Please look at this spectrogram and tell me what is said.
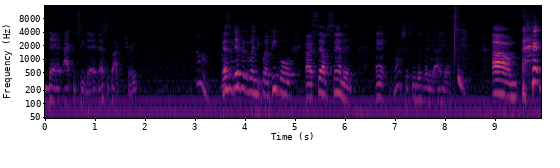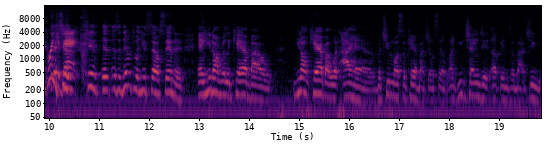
That I can see that. That's a toxic trait. Oh, There's a difference when you when people are self centered, and y'all should see this lady out here. Um, Bring it back. She's, it's, it's a difference when you self centered and you don't really care about you don't care about what I have, but you must care about yourself. Like you change it up into about you,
